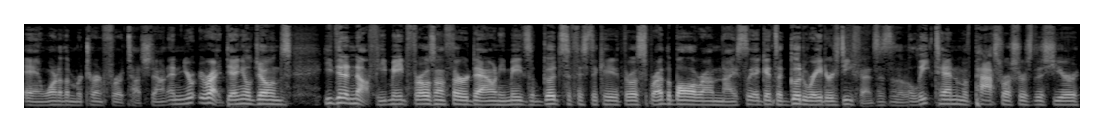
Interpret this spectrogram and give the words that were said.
and one of them returned for a touchdown. And you're, you're right, Daniel Jones, he did enough. He made throws on third down. He made some good, sophisticated throws, spread the ball around nicely against a good Raiders defense. This is an elite tandem of pass rushers this year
